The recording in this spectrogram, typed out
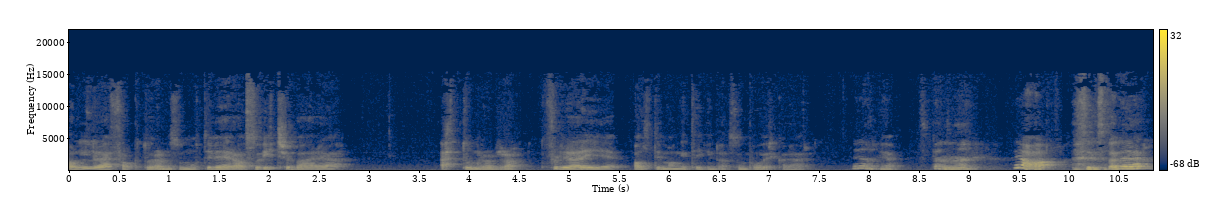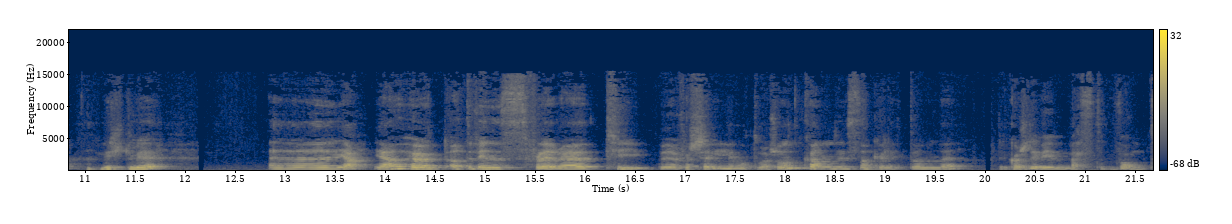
alle de faktorene som motiverer oss, og ikke bare ett område. da. Fordi det er alltid mange ting da, som påvirker det her. ja. Ja. Spennende. Ja, syns da det. Virkelig. Uh, ja. Jeg har hørt at det finnes flere typer forskjellig motivasjon. Kan du snakke litt om det? Kanskje det vi er mest vant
